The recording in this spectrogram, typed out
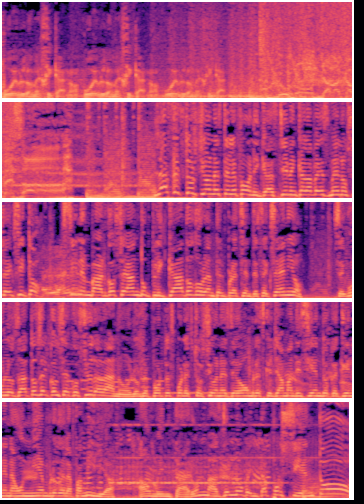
pueblo mexicano, pueblo mexicano, pueblo mexicano. Duro y a la cabeza. Las extorsiones telefónicas tienen cada vez menos éxito. Sin embargo, se han duplicado durante el presente sexenio. Según los datos del Consejo Ciudadano, los reportes por extorsiones de hombres que llaman diciendo que tienen a un miembro de la familia aumentaron más del 90%.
